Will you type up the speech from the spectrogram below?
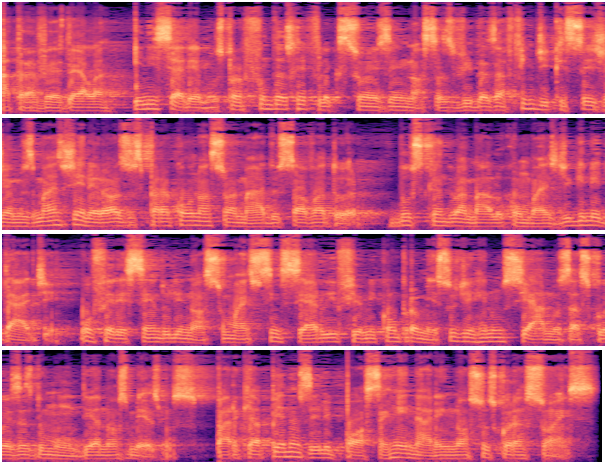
Através dela, iniciaremos profundas reflexões em nossas vidas a fim de que sejamos mais generosos para com nosso amado Salvador buscando amá-lo com mais dignidade, oferecendo-lhe nosso mais sincero e firme compromisso de renunciarmos às coisas do mundo e a nós mesmos, para que apenas ele possa reinar em nossos corações.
